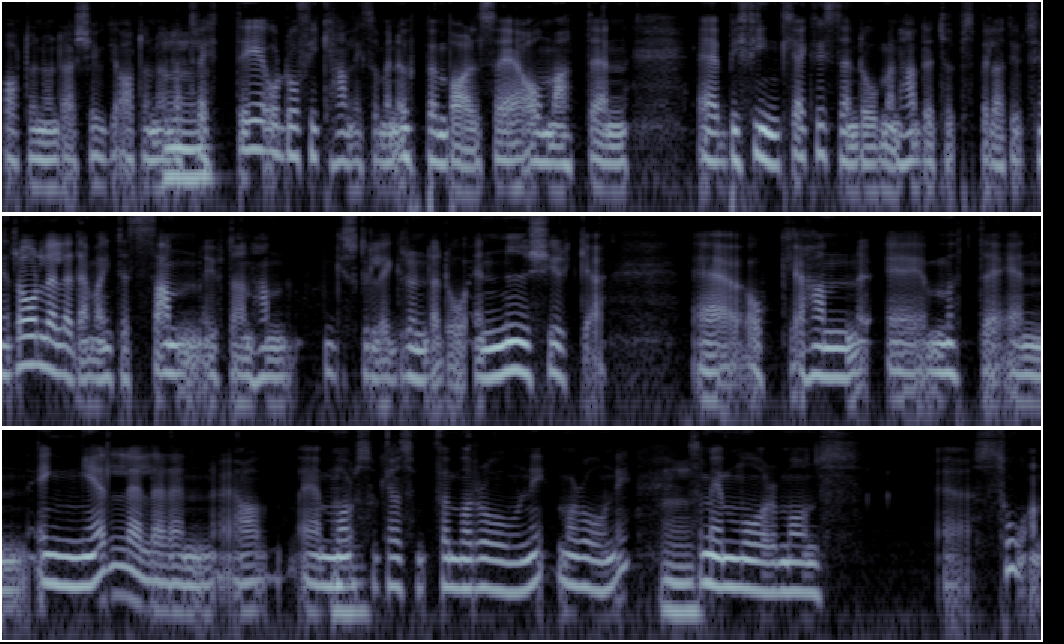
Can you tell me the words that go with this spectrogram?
1820-1830 och då fick han liksom en uppenbarelse om att den eh, befintliga kristendomen hade typ spelat ut sin roll eller den var inte sann utan han skulle grunda då en ny kyrka. Eh, och han mötte en ängel eller en, ja, en mor, Mm. som kallas för Moroni, Moroni Mm. som är mormons son.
